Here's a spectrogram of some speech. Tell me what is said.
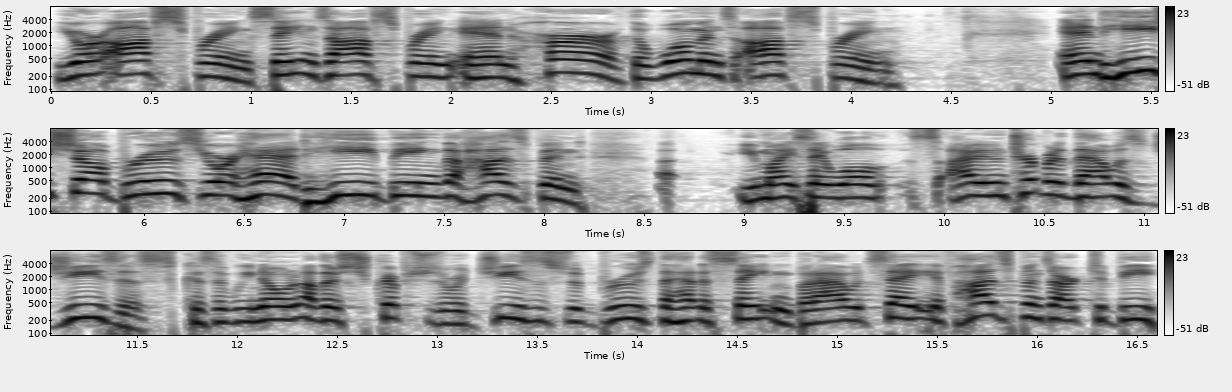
your offspring, Satan's offspring, and her, the woman's offspring. And he shall bruise your head, he being the husband. Uh, you might say, well, I interpreted that was Jesus, because we know in other scriptures where Jesus would bruise the head of Satan. But I would say, if husbands are to be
